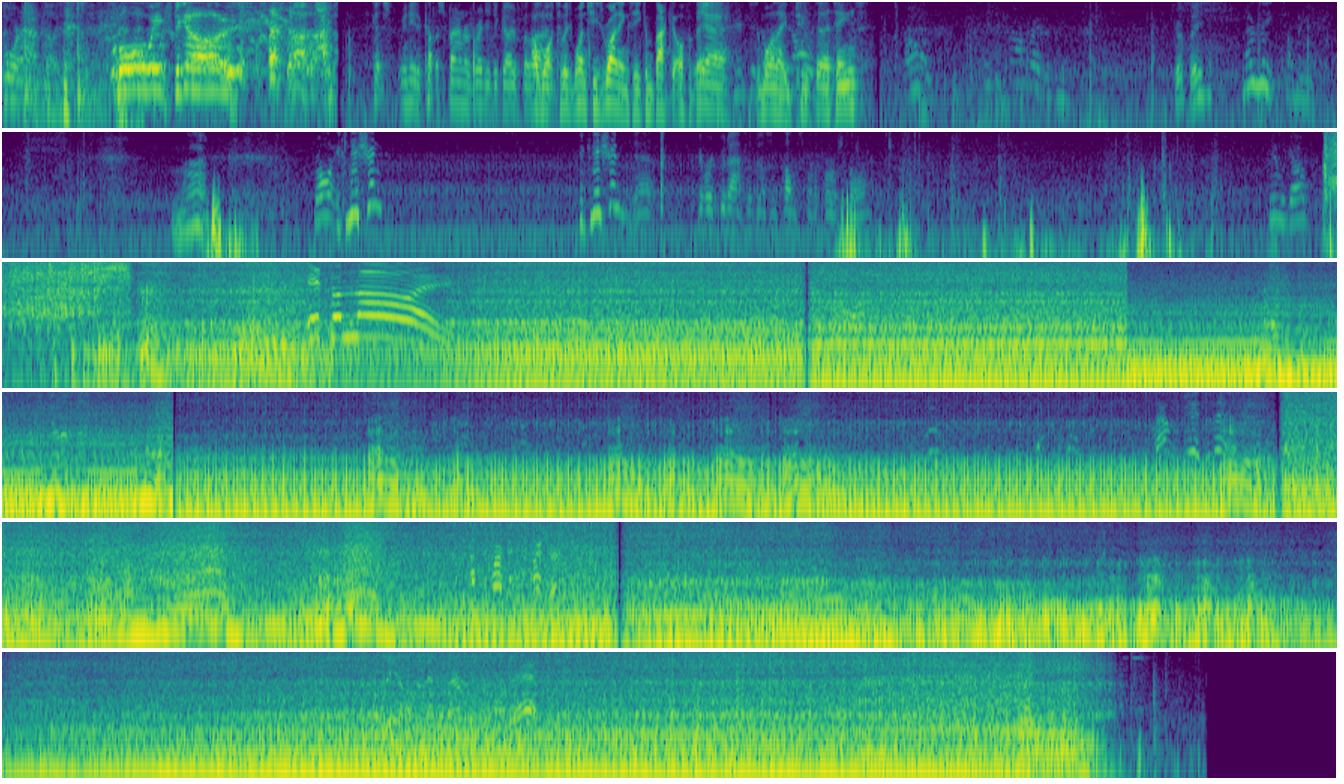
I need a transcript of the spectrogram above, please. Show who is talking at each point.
Speaker 1: four and a half now.
Speaker 2: Four weeks to go.
Speaker 1: Gets, we need a couple of spanners ready to go for that.
Speaker 2: Oh, what? To once she's running, so you can back it off a bit.
Speaker 1: Yeah.
Speaker 2: So what are they? Two thirteens.
Speaker 1: Should be.
Speaker 3: No leaks, I mean.
Speaker 1: Right.
Speaker 3: Right, ignition. Ignition.
Speaker 1: Yeah. Give her a good half a dozen pumps for the first time.
Speaker 3: Here we go.
Speaker 1: Perfect pressure.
